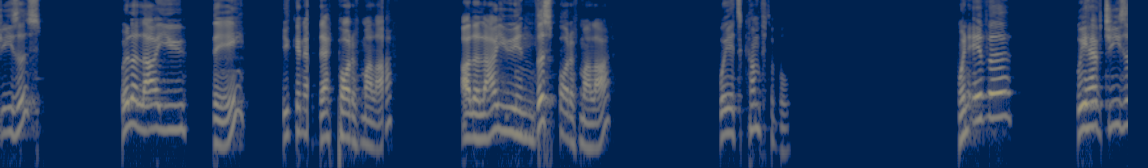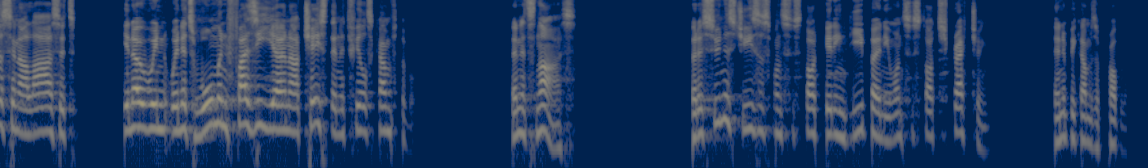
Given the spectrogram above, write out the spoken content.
Jesus, will allow you there. You can have that part of my life. I'll allow you in this part of my life where it's comfortable. Whenever we have Jesus in our lives, it's, you know, when, when it's warm and fuzzy here in our chest, then it feels comfortable. Then it's nice. But as soon as Jesus wants to start getting deeper and he wants to start scratching, then it becomes a problem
